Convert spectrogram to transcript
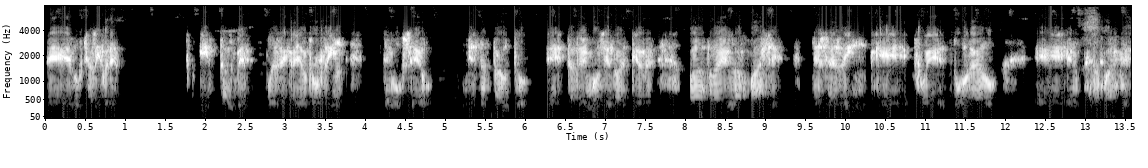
de lucha libre. Y tal vez puede que haya otro ring de boxeo Mientras tanto, estaremos haciendo gestiones para traer la base de ese ring que fue colgado eh, en una parte,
